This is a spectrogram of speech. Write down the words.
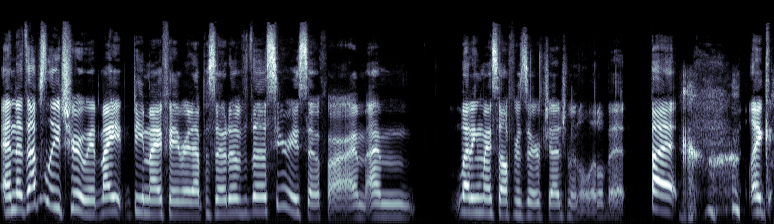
and that's absolutely true. It might be my favorite episode of the series so far. I'm I'm letting myself reserve judgment a little bit, but like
